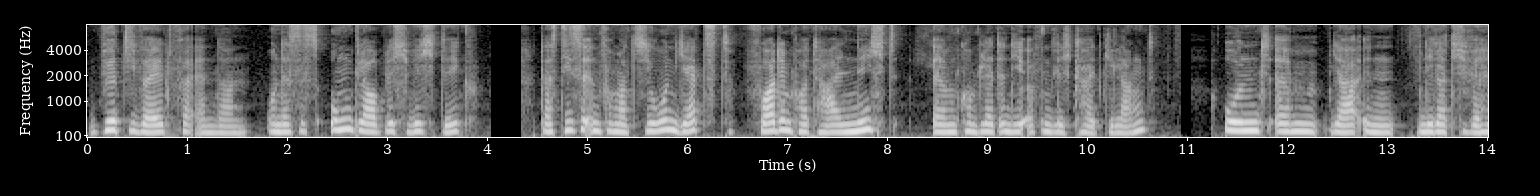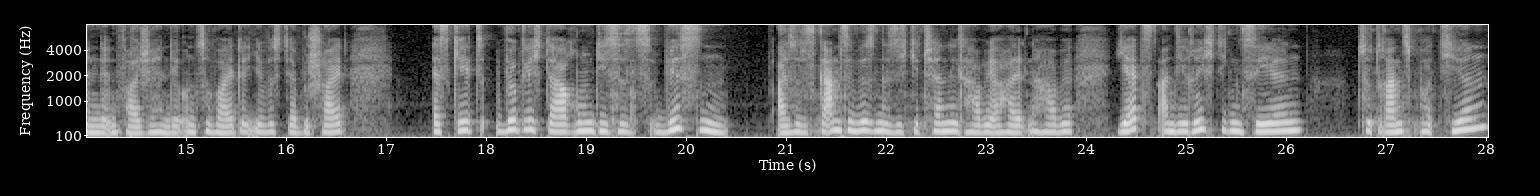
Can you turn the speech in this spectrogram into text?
wird die Welt verändern. Und es ist unglaublich wichtig, dass diese Information jetzt vor dem Portal nicht ähm, komplett in die Öffentlichkeit gelangt und ähm, ja in negative Hände, in falsche Hände und so weiter. Ihr wisst ja Bescheid. Es geht wirklich darum, dieses Wissen, also das ganze Wissen, das ich gechannelt habe, erhalten habe, jetzt an die richtigen Seelen zu transportieren,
